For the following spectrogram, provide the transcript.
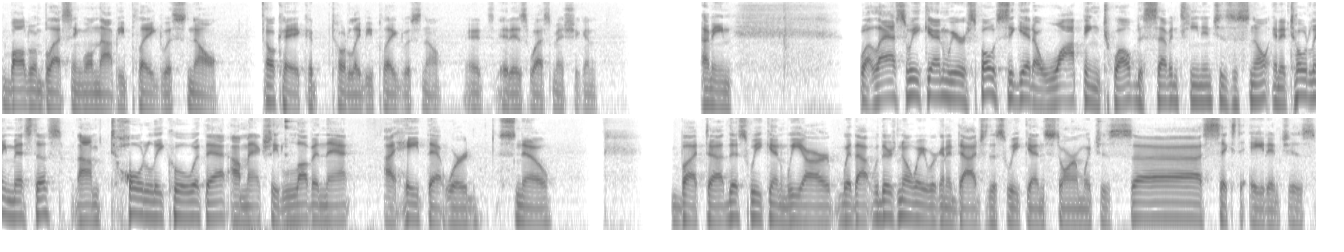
Baldwin Blessing will not be plagued with snow. Okay, it could totally be plagued with snow. It's it is West Michigan. I mean, what last weekend we were supposed to get a whopping 12 to 17 inches of snow, and it totally missed us. I'm totally cool with that. I'm actually loving that. I hate that word, snow. But uh, this weekend we are without. There's no way we're going to dodge this weekend storm, which is uh, six to eight inches,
